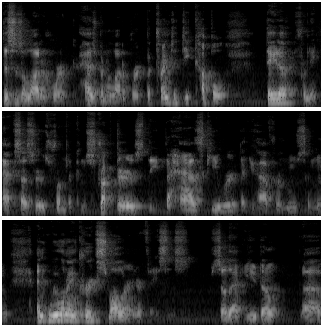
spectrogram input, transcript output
this is a lot of work, has been a lot of work, but trying to decouple data from the accessors, from the constructors, the, the has keyword that you have for Moose and Moo. And we want to encourage smaller interfaces so that you don't, uh,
